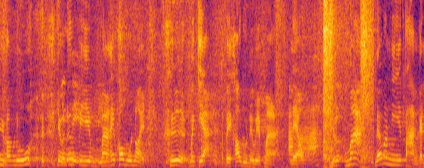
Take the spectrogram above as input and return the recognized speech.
มีความรู้ เกี่ยวกับเรื่องฟิล์มมาให้ข้อมูลหน่อย คือเมื่อกี้ไปเข้าดูในเว็บมาอ่าฮะแล้วเยอะมาก แล้วมันมีต่างกัน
